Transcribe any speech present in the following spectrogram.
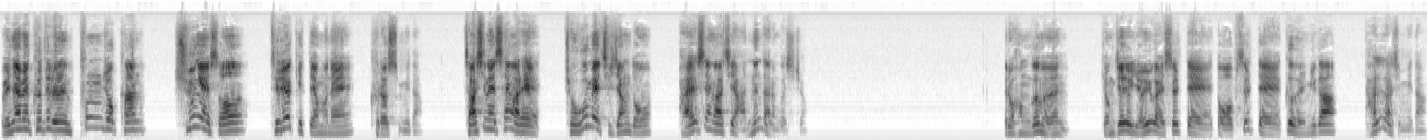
왜냐하면 그들은 풍족한 중에서 드렸기 때문에 그렇습니다. 자신의 생활에 조금의 지장도 발생하지 않는다는 것이죠. 그리고 헌금은 경제적 여유가 있을 때 또 없을 때 그 의미가 달라집니다.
